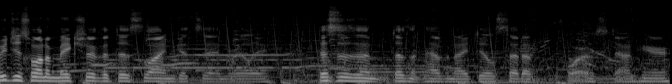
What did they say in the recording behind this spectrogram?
We just want to make sure that this line gets in, really. This isn't doesn't have an ideal setup for us down here.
